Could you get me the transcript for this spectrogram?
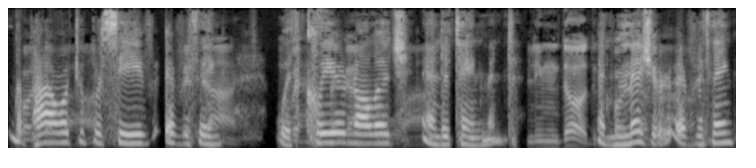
the power to perceive everything with clear knowledge and attainment, and measure everything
